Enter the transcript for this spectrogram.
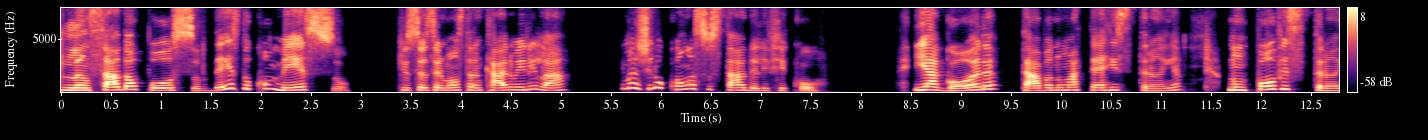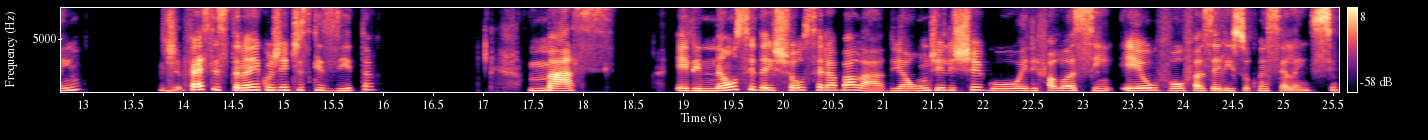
lançado ao poço, desde o começo, que os seus irmãos trancaram ele lá. Imagina o quão assustado ele ficou. E agora estava numa terra estranha, num povo estranho, festa estranha com gente esquisita, mas ele não se deixou ser abalado e aonde ele chegou, ele falou assim: Eu vou fazer isso com excelência.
